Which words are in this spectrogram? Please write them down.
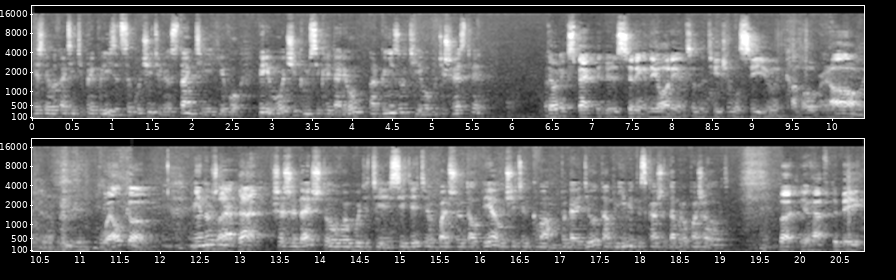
Если вы хотите приблизиться к учителю, станьте его переводчиком, секретарем, организуйте его путешествие. Don't expect that you're just sitting in the audience and the teacher will see you and come over and, oh, you know, welcome. Не нужно like ожидать, что вы будете сидеть в большой толпе, а учитель к вам подойдет, обнимет и скажет «добро пожаловать». But you have to be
